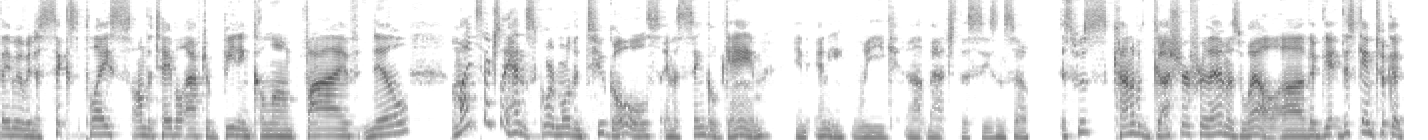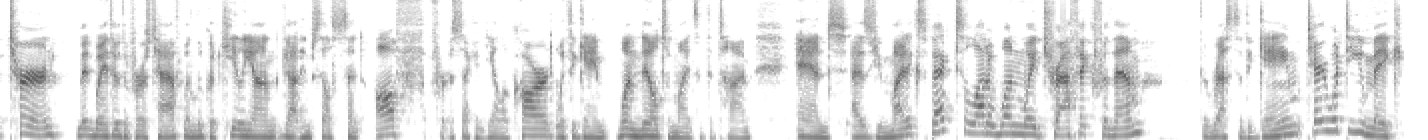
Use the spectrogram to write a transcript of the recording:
They move into sixth place on the table after beating Cologne 5 0. Mainz actually hadn't scored more than two goals in a single game in any league uh, match this season, so this was kind of a gusher for them as well. Uh, the, this game took a turn midway through the first half when Luca Kilian got himself sent off for a second yellow card, with the game 1 0 to Mainz at the time. And as you might expect, a lot of one way traffic for them the rest of the game. Terry, what do you make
